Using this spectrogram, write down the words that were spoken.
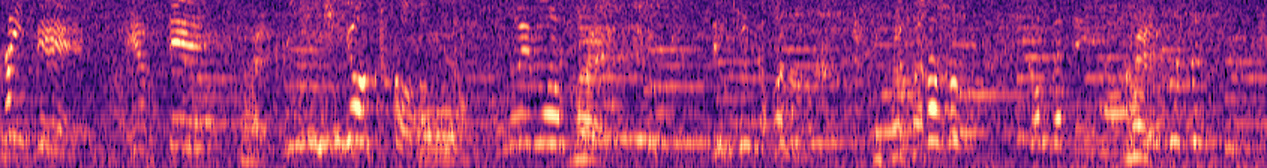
書いてやってはい。みようと思います、はい。できんのかな。頑張ってみます、はいい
